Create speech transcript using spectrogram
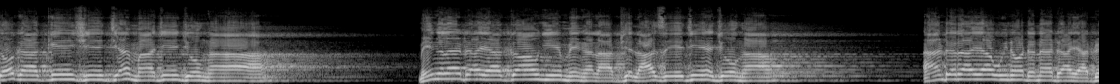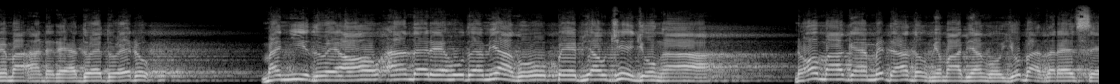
ယောဂကင်းရှင်ကျမ်းမာခြင်းကြုံငါမင်္ဂလာတရားကောင်းခြင်းမင်္ဂလာဖြစ်လာစေခြင်းအကျိုးငါအန္တရာယဝိနောဒနာတရားတွင်မှအန္တရာယ်အသွဲသွဲတို့ မညိသွဲအောင်အန္တရာယ်ဟူသည်မြကိုပယ်ဖြောက်ခြင်းကြုံငါနောမကံမေတ္တာသုံးမြမပြန်ကိုရွတ်ပတ်တရစေ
